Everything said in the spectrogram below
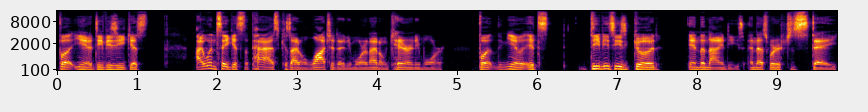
but, you know, DBZ gets, I wouldn't say gets the pass because I don't watch it anymore and I don't care anymore. But, you know, it's, DBZ's good in the 90s and that's where it should stay.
